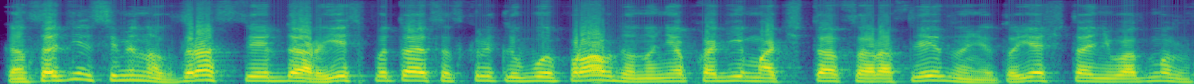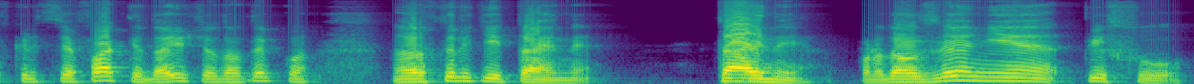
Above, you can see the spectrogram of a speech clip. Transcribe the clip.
Константин Семенок. Здравствуйте, Ильдар. Если пытаются скрыть любую правду, но необходимо отчитаться о расследовании, то я считаю невозможно скрыть все факты, дающие зацепку на раскрытие тайны. Тайны. Продолжение пишу.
